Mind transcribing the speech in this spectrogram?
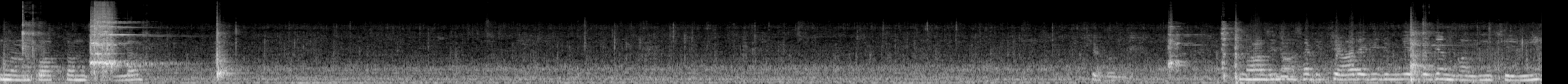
ਨਮਕ ਪਾਤਾ ਮਸਾਲਾ ਚਲੋ ਨਾਲ ਦੀ ਨਾਲ ਸਾਡੀ ਚਾਹ ਰਹਿ ਗਈ, ਜਿਵੇਂ ਇੱਧਰ ਜਨ ਬਣਦੀਆਂ ਸੇਵੀਆਂ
